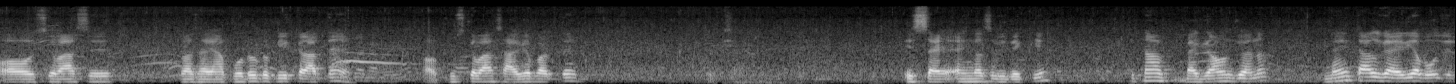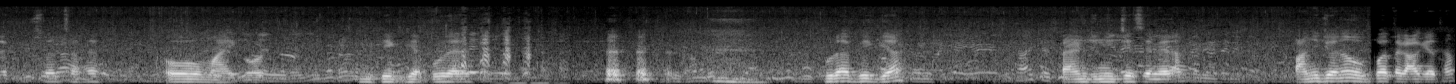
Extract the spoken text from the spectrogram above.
और उसके बाद से थोड़ा सा यहाँ फ़ोटो वोटो क्लिक कराते हैं और फिर उसके बाद से आगे बढ़ते हैं। इस साइड एंगल से भी देखिए। कितना बैकग्राउंड जो है ना नैनीताल का एरिया बहुत ज़्यादा खूबसूरत सा है। ओ माय गॉड भीग गया पूरा पूरा भीग गया। पैंट नीचे से मेरा। पानी जो है ना, ऊपर तक आ गया था।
